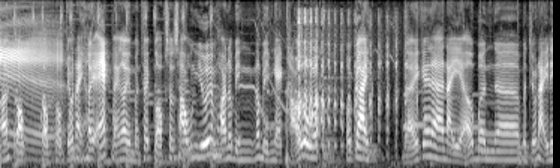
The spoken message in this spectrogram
À, cột cột cột chỗ này hơi ác bạn ơi mình phải cột sâu sâu xuống dưới không thôi nó bị nó bị ngạt thở luôn á. Ok để cái này ở bên uh, bên chỗ này đi.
